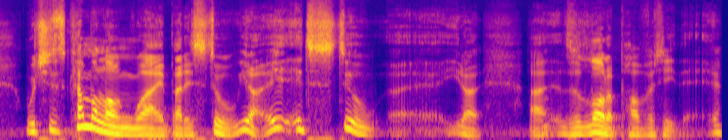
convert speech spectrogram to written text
which has come a long way, but it's still, you know, it, it's still, uh, you know, uh, there's a lot of poverty there.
